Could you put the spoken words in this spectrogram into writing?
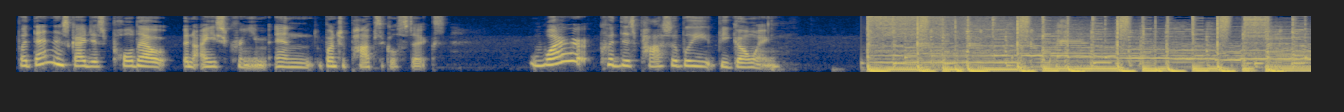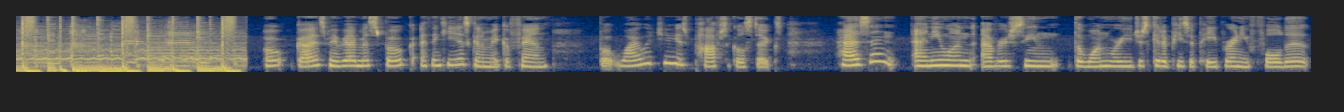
but then this guy just pulled out an ice cream and a bunch of popsicle sticks. Where could this possibly be going? Oh, guys, maybe I misspoke. I think he is gonna make a fan. But why would you use popsicle sticks? Hasn't anyone ever seen the one where you just get a piece of paper and you fold it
